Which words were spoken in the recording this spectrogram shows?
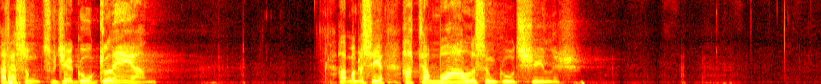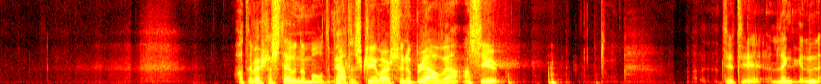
Hatt han som, som gjør god gleden. At man kan si hatt han er som god skiler. Hatt det verste støvne mot. Peter skriver i sine brev, han sier, til, til en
